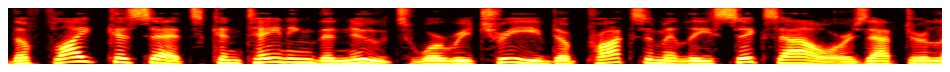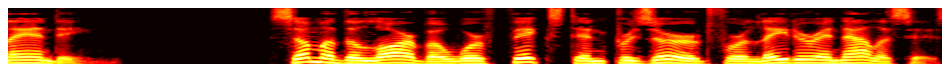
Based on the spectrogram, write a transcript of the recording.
The flight cassettes containing the newts were retrieved approximately 6 hours after landing. Some of the larvae were fixed and preserved for later analysis,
